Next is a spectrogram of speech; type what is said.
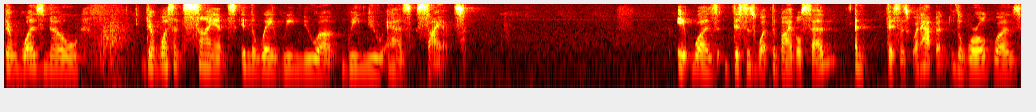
There was no there wasn't science in the way we knew uh, we knew as science. It was this is what the Bible said, and this is what happened. The world was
